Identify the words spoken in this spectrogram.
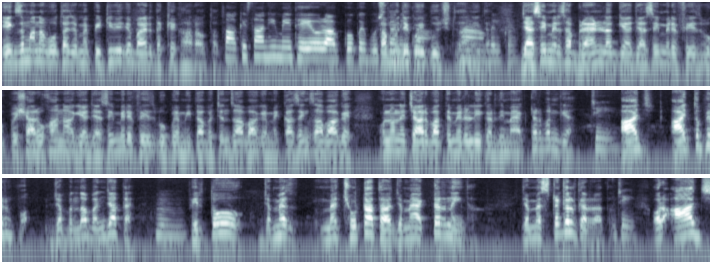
एक ज़माना वो था जब मैं पीटीवी के बाहर धक्के खा रहा होता था। पाकिस्तान ही में थे और आपको कोई पूछता तब मुझे कोई पूछता हाँ, नहीं था। जैसे ही मेरे साथ ब्रांड लग गया जैसे ही मेरे फेसबुक पे शाहरुख खान आ गया जैसे ही मेरे फेसबुक पे अमिताभ बच्चन साहब आ गए मिक्का सिंह साहब आ गए उन्होंने चार बातें मेरे लिए कर दी मैं एक्टर बन गया। जी। आज आज तो फिर जब बंदा बन जाता है हम्म। फिर तो जब मैं मैं छोटा था जब मैं एक्टर नहीं था जब मैं स्ट्रगल कर रहा था। जी। और आज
